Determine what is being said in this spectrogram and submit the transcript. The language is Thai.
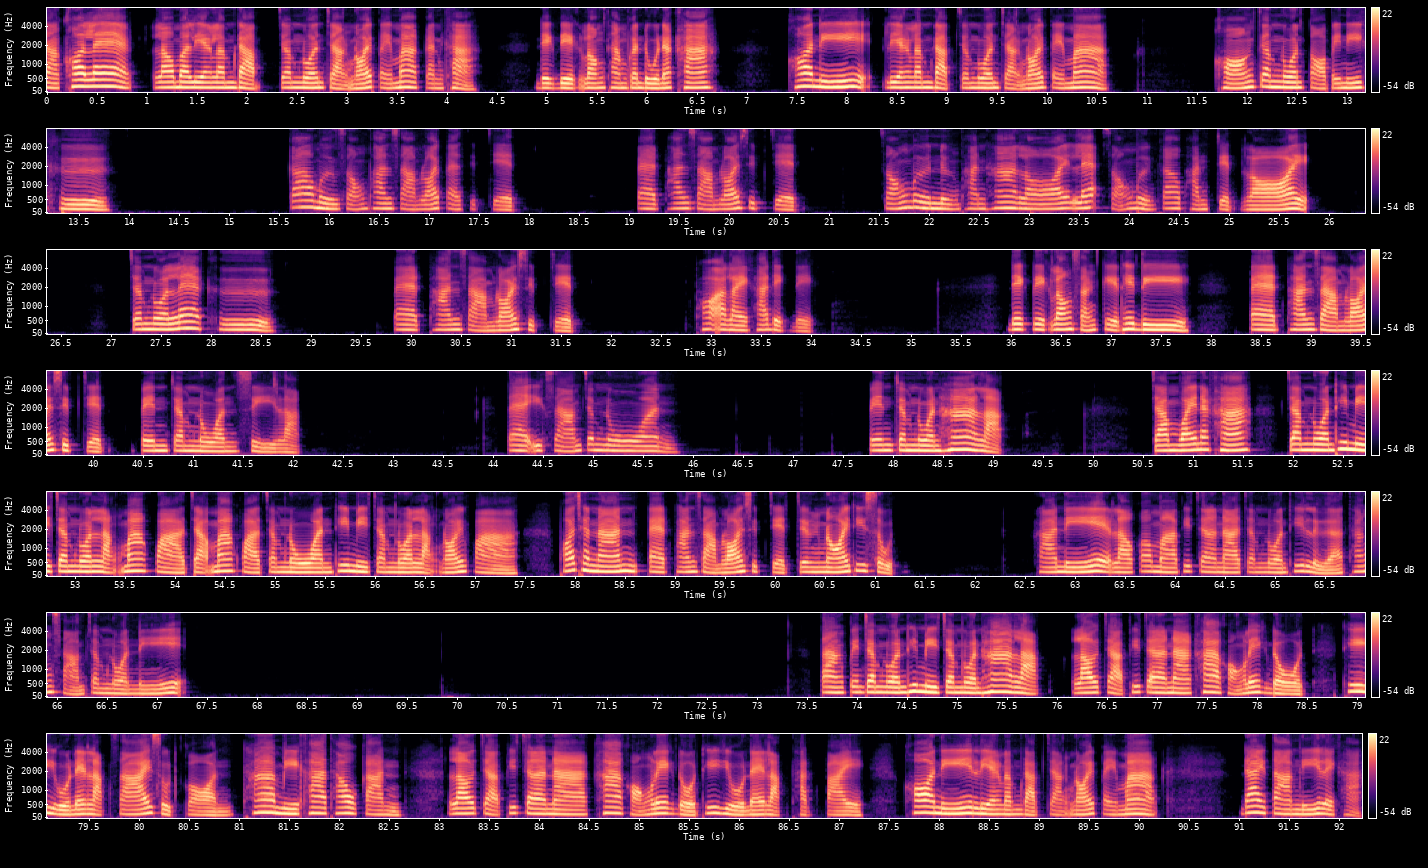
จากข้อแรกเรามาเรียงลำดับจำนวนจากน้อยไปมากกันค่ะ เด็กๆลองทำกันดูนะคะ ข้อนี้เรียงลำดับจำนวนจากน้อยไปมาก ของจำนวนต่อไปนี้คือ 92,387 8,317 21,500 และ 29,700 จำนวนแรกคือ 8,317 เพราะอะไรคะเด็กๆ เด็กๆลองสังเกตให้ดี 8,317 เป็นจำนวน 4 หลัก แต่อีก 3จำนวน เป็นจำนวน 5 หลักจำไว้นะคะจำนวนที่มีจำนวนหลักมากกว่าจะมากกว่าจำนวนที่มีจำนวนหลักน้อยกว่า เพราะฉะนั้น 8,317 จึงน้อยที่สุด คราวนี้เราก็มาพิจารณาจำนวนที่เหลือทั้ง 3จำนวนนี้ต่างเป็นจำนวนที่มีจำนวน 5 หลัก เราจะพิจารณาค่าของเลขโดดที่อยู่ในหลักซ้ายสุดก่อน ถ้ามีค่าเท่ากัน เราจะพิจารณาค่าของเลขโดดที่อยู่ในหลักถัดไป ข้อนี้เรียงลำดับจากน้อยไปมาก ได้ตามนี้เลยค่ะ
